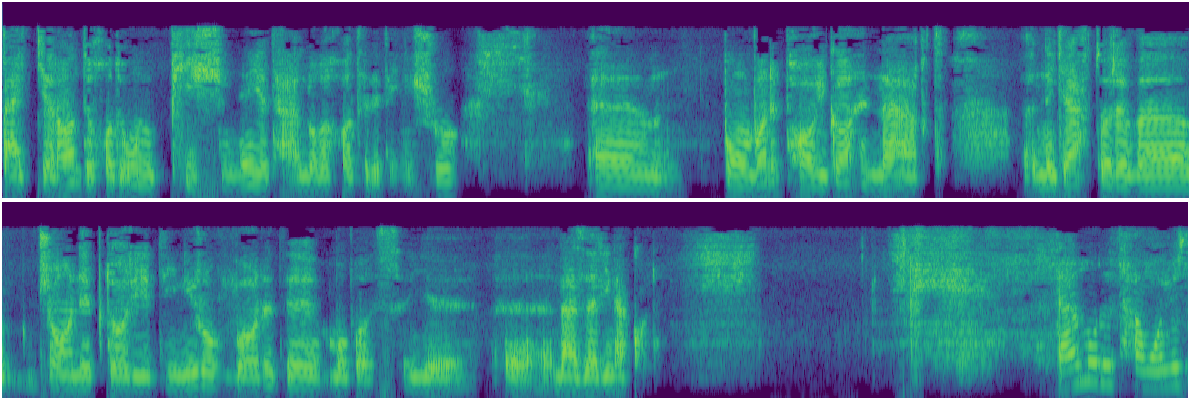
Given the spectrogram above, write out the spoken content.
بکگراند خود اون پیشینه تعلق خاطر دینیش رو به عنوان پایگاه نقد نگه داره و جانبداری دینی رو وارد مباحثه نظری نکنه. در مورد تمایز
